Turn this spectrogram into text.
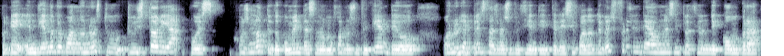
Porque entiendo que cuando no es tu, historia, pues, pues no te documentas a lo mejor lo suficiente o, o no le prestas la suficiente interés. Y cuando te ves frente a una situación de compra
